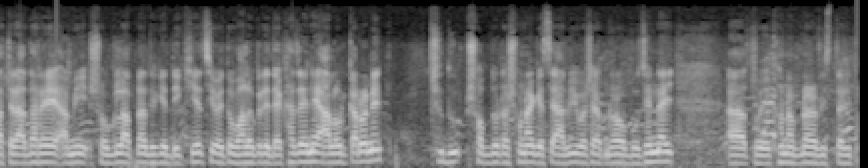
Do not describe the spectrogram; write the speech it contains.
রাতের আধারে আমি শোগুলো আপনাদেরকে দেখিয়েছি, হয়তো ভালো করে দেখা যায়নি আলোর কারণে। শুধু শব্দটা শোনা গেছে, আরবি ভাষায় আপনারা বোঝেন নাই। তো এখন আপনারা বিস্তারিত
